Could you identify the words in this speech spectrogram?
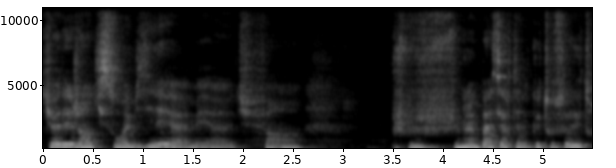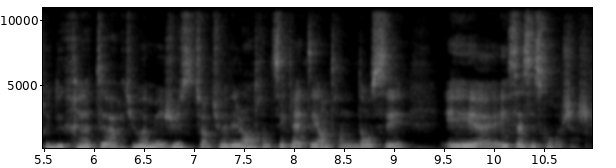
tu vois des gens qui sont habillés, euh, mais euh, tu enfin, je, je suis même pas certaine que tout soit des trucs de créateurs, tu vois, mais juste, tu vois des gens en train de s'éclater, en train de danser, et, euh, et ça, c'est ce qu'on recherche.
